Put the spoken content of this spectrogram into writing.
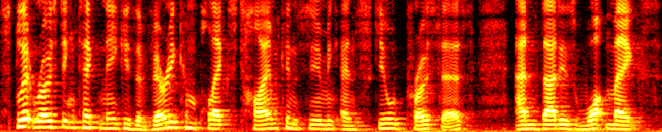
Split roasting technique is a very complex, time consuming, and skilled process, and that is what makes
